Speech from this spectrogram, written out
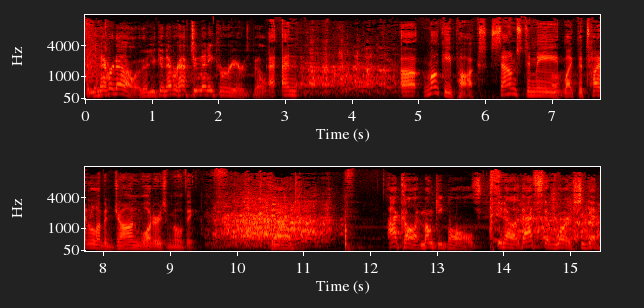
but you never know. You can never have too many careers, Bill. And uh, monkeypox sounds to me like the title of a John Waters movie. Well, I call it monkey balls. You know, that's the worst. You get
